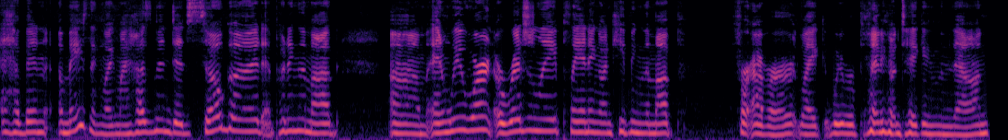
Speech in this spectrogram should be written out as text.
have been amazing. Like my husband did so good at putting them up. Um, and we weren't originally planning on keeping them up forever. Like we were planning on taking them down.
